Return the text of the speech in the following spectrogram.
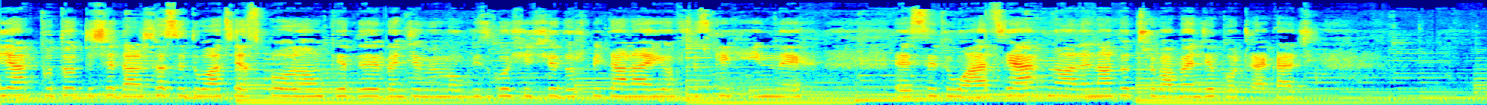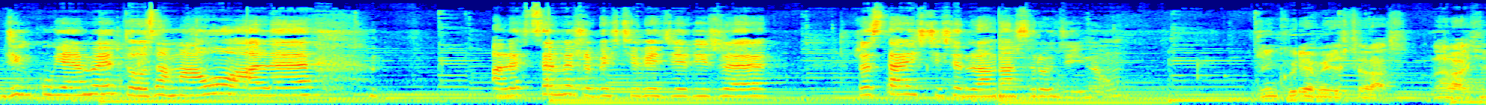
jak potoczy się dalsza sytuacja z Polą, kiedy będziemy mogli zgłosić się do szpitala i o wszystkich innych y, sytuacjach, no ale na to trzeba będzie poczekać. Dziękujemy, to za mało, ale, ale chcemy, żebyście wiedzieli, że, że staliście się dla nas rodziną. dziękujemy jeszcze raz. Na razie.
